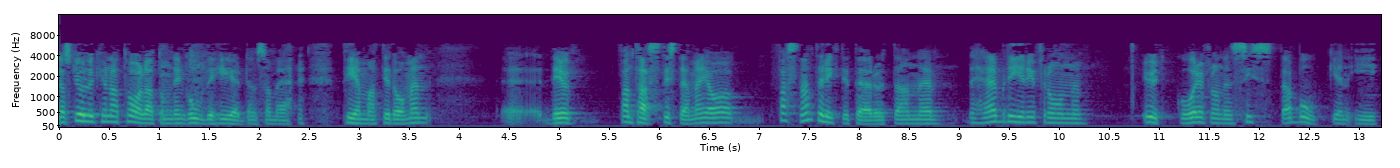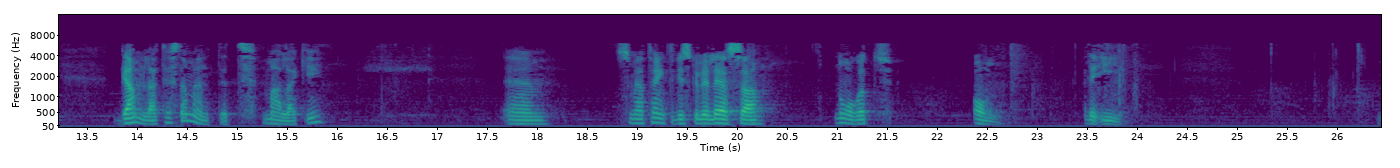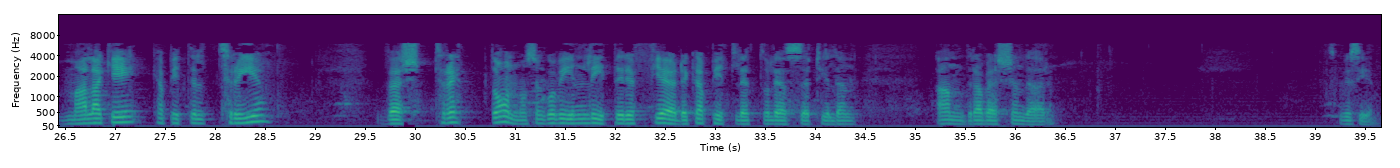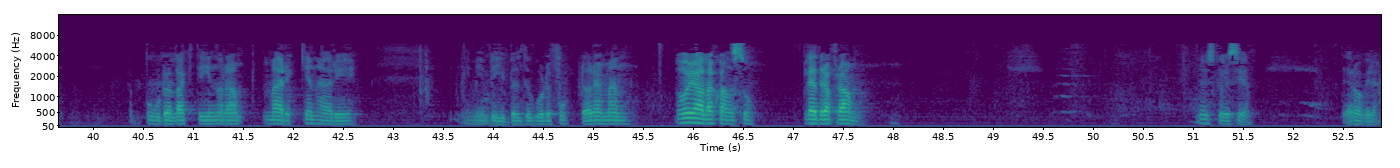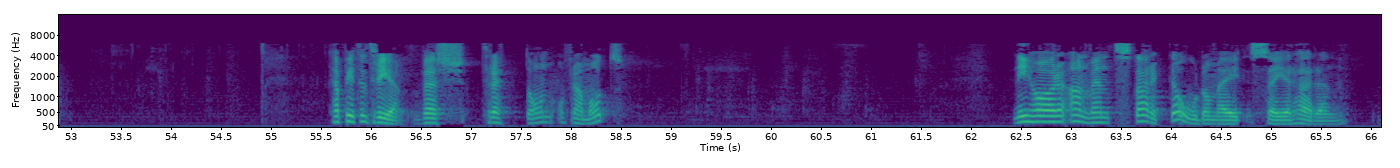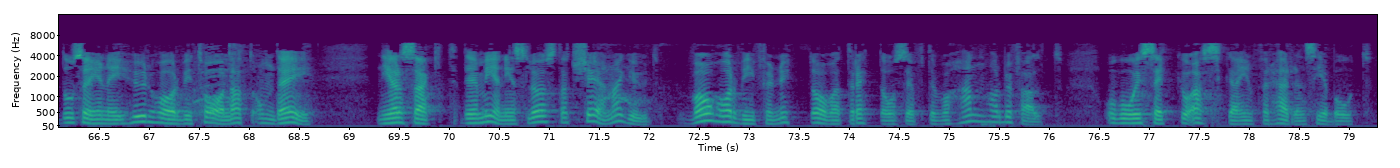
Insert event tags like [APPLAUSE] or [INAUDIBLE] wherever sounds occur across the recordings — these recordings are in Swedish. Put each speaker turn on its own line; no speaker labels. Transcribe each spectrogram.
jag skulle kunna talat om den gode herden som är temat idag men eh, det är fantastiskt det men jag fastnar inte riktigt där utan eh, det här blir ifrån utgår ifrån den sista boken i gamla testamentet Malaki. Eh, som jag tänkte vi skulle läsa något om eller i. Malaki kapitel 3 vers 13 och sen går vi in lite i det fjärde kapitlet och läser till den andra versen där. Ska vi se. Jag borde ha lagt in några märken här i i min bibel då går det fortare men då har ju alla chans att bläddra fram. Nu ska vi se. Där har vi det. Kapitel 3 vers 13 och framåt. Ni har använt starka ord om mig säger Herren. Då säger ni hur har vi talat om dig? Ni har sagt det är meningslöst att tjäna Gud. Vad har vi för nytta av att rätta oss efter vad han har befallt och gå i säck och aska inför Herren Sebot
